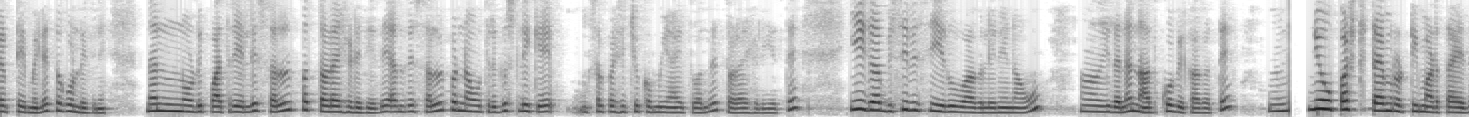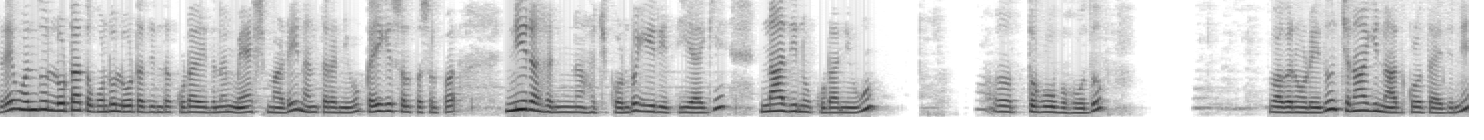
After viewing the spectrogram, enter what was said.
ಕಟ್ಟೆ ಮೇಲೆ ತೊಗೊಂಡಿದ್ದೀನಿ. ನಾನು ನೋಡಿ ಪಾತ್ರೆಯಲ್ಲಿ ಸ್ವಲ್ಪ ತಳೆ ಹಿಡಿದಿದೆ. ಅಂದರೆ ಸ್ವಲ್ಪ ನಾವು ತಿರುಗಿಸ್ಲಿಕ್ಕೆ ಸ್ವಲ್ಪ ಹೆಚ್ಚು ಕಮ್ಮಿ ಆಯಿತು ಅಂದರೆ ತಳೆ ಹಿಡಿಯುತ್ತೆ. ಈಗ ಬಿಸಿ ಬಿಸಿ ಇರುವಾಗಲೇ ನಾವು ಇದನ್ನು ನಾದ್ಕೋಬೇಕಾಗತ್ತೆ. ನೀವು ಫಸ್ಟ್ ಟೈಮ್ ರೊಟ್ಟಿ ಮಾಡ್ತಾಯಿದ್ರೆ ಒಂದು ಲೋಟ ತೊಗೊಂಡು ಲೋಟದಿಂದ ಕೂಡ ಇದನ್ನು ಮ್ಯಾಶ್ ಮಾಡಿ ನಂತರ ನೀವು ಕೈಗೆ ಸ್ವಲ್ಪ ಸ್ವಲ್ಪ ನೀರನ್ನು ಹಚ್ಕೊಂಡು ಈ ರೀತಿಯಾಗಿ ನಾದಿನೂ ಕೂಡ ನೀವು ತಗೋಬಹುದು. ಇವಾಗ ನೋಡಿ ಇದು ಚೆನ್ನಾಗಿ ನಾದ್ಕೊಳ್ತಾ ಇದ್ದೀನಿ.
